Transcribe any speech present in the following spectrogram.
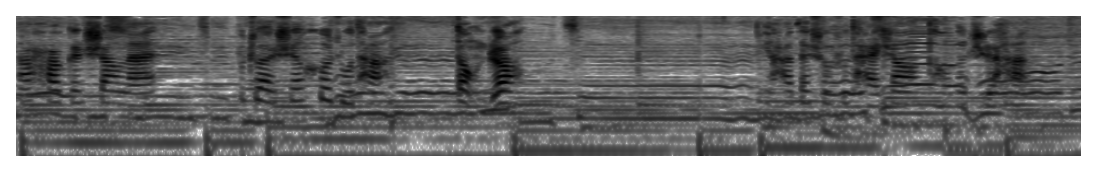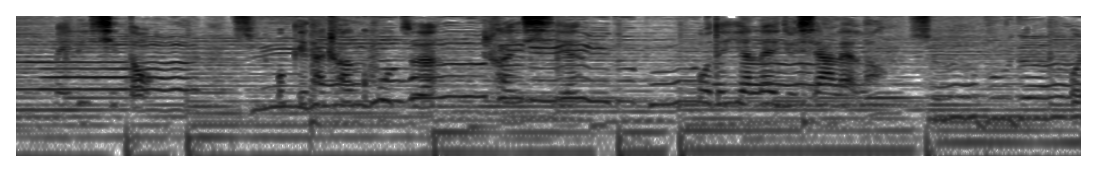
男孩跟上来，我转身喝住他，等着。女孩在手术台上疼得直喊，没力气动。我给她穿裤子，穿鞋，我的眼泪就下来了。我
